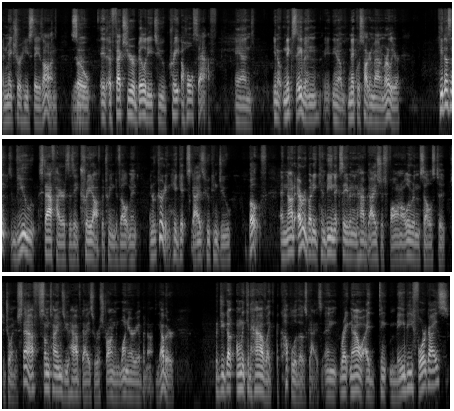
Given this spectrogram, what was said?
and make sure he stays on. So it affects your ability to create a whole staff. And you know, Nick Saban, you know, Nick was talking about him earlier. He doesn't view staff hires as a trade-off between development and recruiting. He gets guys who can do both. And not everybody can be Nick Saban and have guys just falling all over themselves to, to join a staff. Sometimes you have guys who are strong in one area but not the other. But you got, only can have like a couple of those guys. And right now, I think maybe four guys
